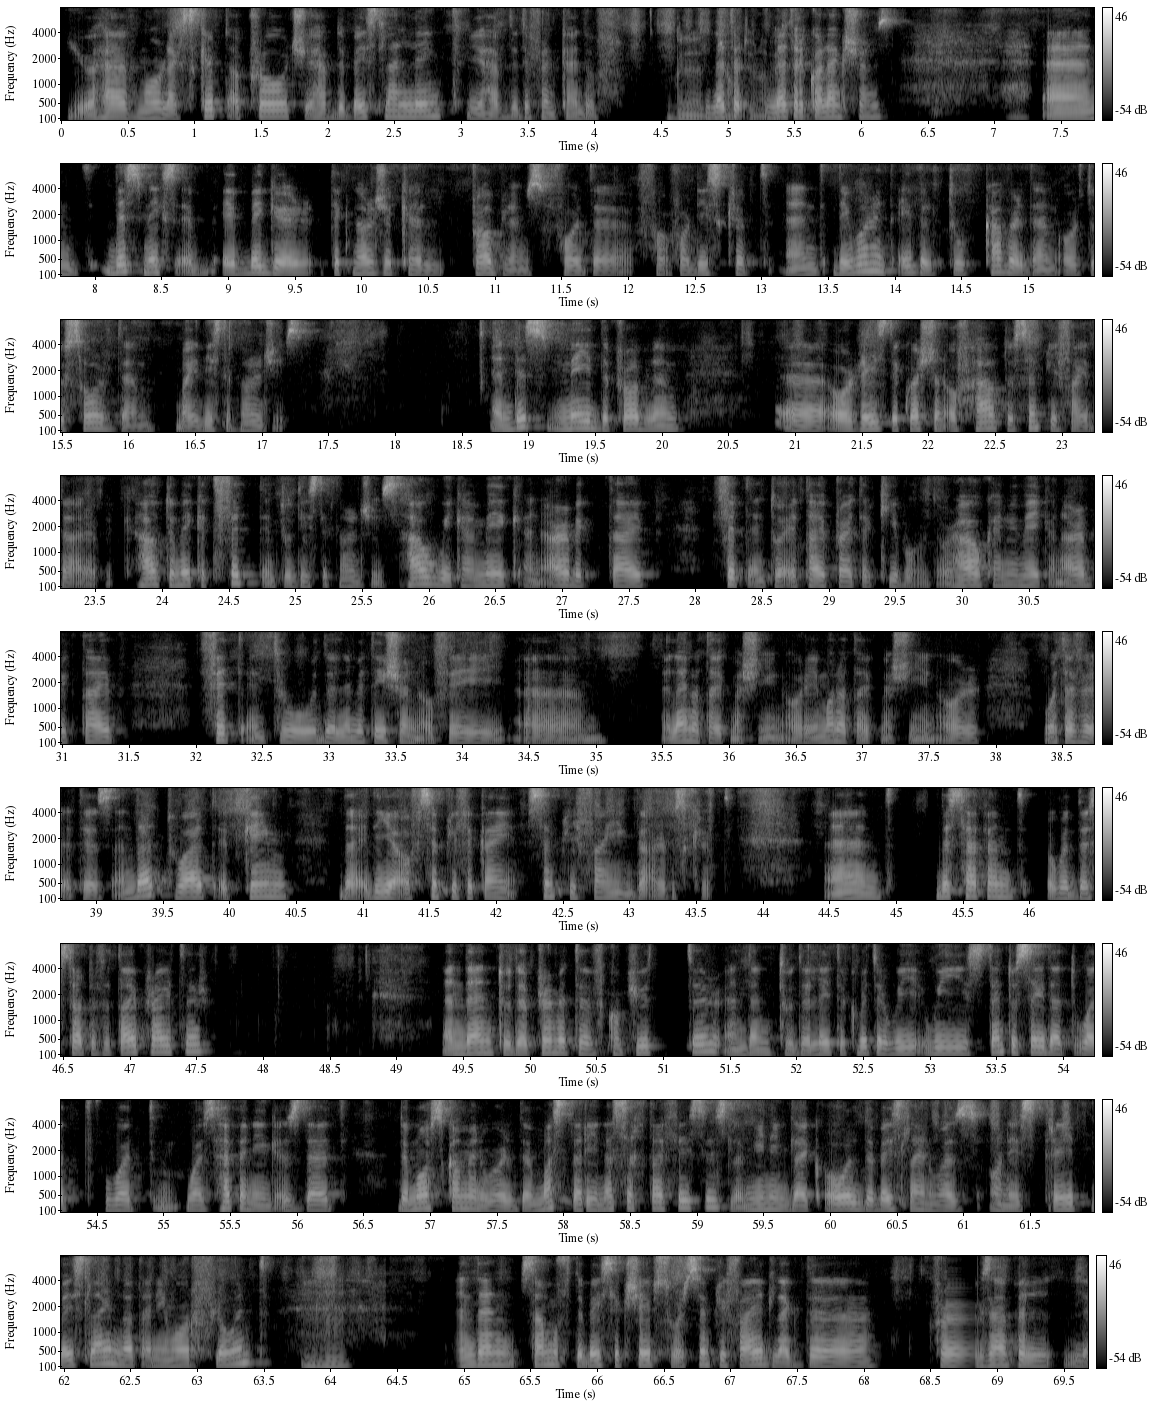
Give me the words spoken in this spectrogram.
you have more like script approach. You have the baseline linked. You have the different kind of letter letter collections, and this makes a, a bigger technological problems for the for, for this script and they weren't able to cover them or to solve them by these technologies and this made the problem uh, or raised the question of how to simplify the arabic how to make it fit into these technologies how we can make an arabic type fit into a typewriter keyboard or how can we make an arabic type fit into the limitation of a, um, a linotype machine or a monotype machine or whatever it is and that's what it came the idea of simplifying, simplifying the Arabic script. And this happened with the start of the typewriter, and then to the primitive computer, and then to the later computer. We, we tend to say that what, what was happening is that the most common were the Masdari Nasakh typefaces, meaning like all the baseline was on a straight baseline, not anymore fluent. Mm-hmm. And then some of the basic shapes were simplified, like the for example,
